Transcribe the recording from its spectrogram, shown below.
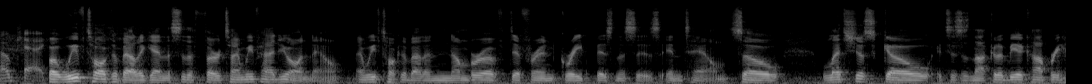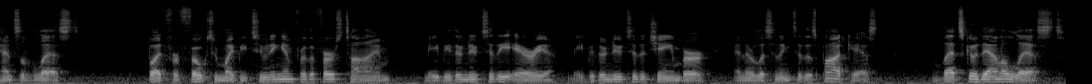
Okay. But we've talked about again. This is the third time we've had you on now, and we've talked about a number of different great businesses in town. So let's just go. It's, this is not going to be a comprehensive list, but for folks who might be tuning in for the first time, maybe they're new to the area, maybe they're new to the chamber, and they're listening to this podcast. Let's go down a list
